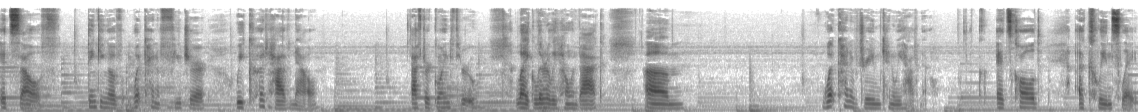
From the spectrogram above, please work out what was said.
itself, thinking of what kind of future we could have now after going through like literally hell and back. Um, what kind of dream can we have now? It's called a clean slate,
